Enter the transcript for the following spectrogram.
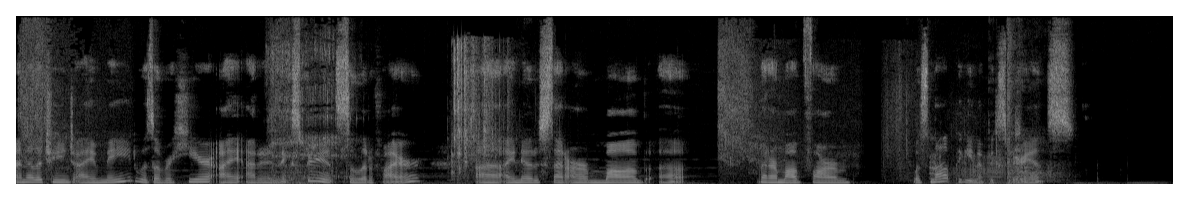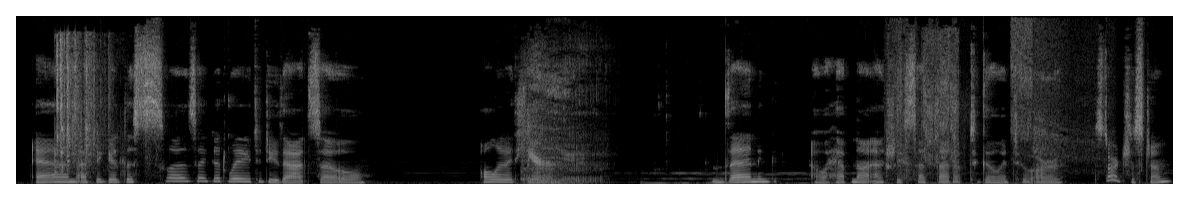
Another change I made was over here, I added an experience solidifier. Uh, I noticed that our mob, uh, that our mob farm was not picking up experience. And I figured this was a good way to do that, so all of it here. Then, oh I have not actually set that up to go into our storage system.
